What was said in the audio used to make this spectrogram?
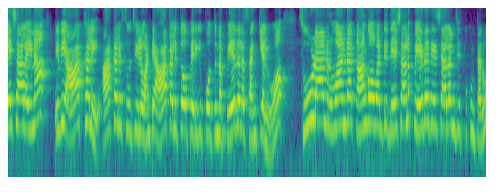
దేశాలైనా ఇవి ఆకలి ఆకలి సూచీలు అంటే ఆకలితో పెరిగిపోతున్న పేదల సంఖ్యలో సూడాన్ రువాండా కాంగో వంటి దేశాలు పేద దేశాలని చెప్పుకుంటారు.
